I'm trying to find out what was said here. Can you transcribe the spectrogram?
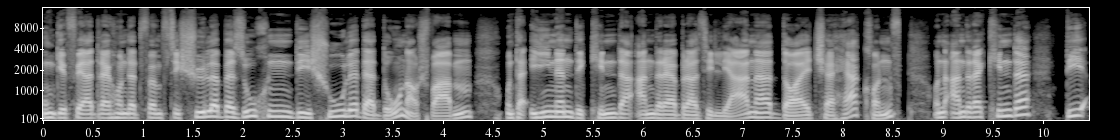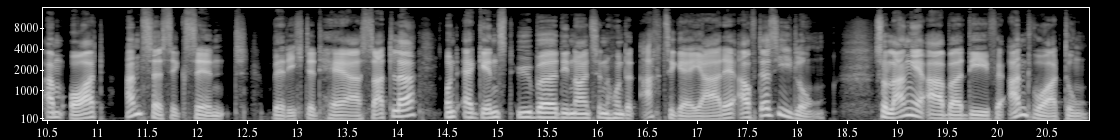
Ungefähr 350 Schüler besuchen die Schule der Donauschwaben, unter ihnen die Kinder anderer Brasilianer deutscher Herkunft und anderer Kinder, die am Ort ansässig sind, berichtet Herr Sattler und ergänzt über die 1980er Jahre auf der Siedlung. Solange aber die Verantwortung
